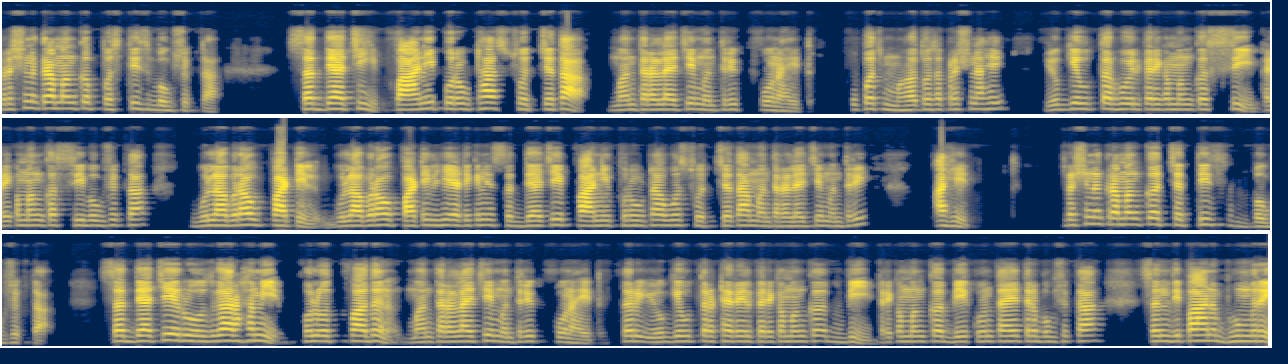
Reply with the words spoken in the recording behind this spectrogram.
प्रश्न क्रमांक पस्तीस बघू शकता. सध्याची पाणी पुरवठा स्वच्छता मंत्रालयाचे मंत्री कोण आहेत? खूपच महत्त्वाचा प्रश्न आहे. योग्य उत्तर होईल पर्याय क्रमांक सी. पर्याय क्रमांक सी बघू शकता. गुलाबराव पाटील. गुलाबराव पाटील हे या ठिकाणी सध्याचे पाणी पुरवठा व स्वच्छता मंत्रालयाचे मंत्री आहेत. प्रश्न क्रमांक छत्तीस बघू शकता. सध्याचे रोजगार हमी फलोत्पादन मंत्रालयाचे मंत्री कोण आहेत? तर योग्य उत्तर ठरेल पर्याय बी. पर्याय बी कोणता आहे? तर बघू शकता संदीपान भुमरे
